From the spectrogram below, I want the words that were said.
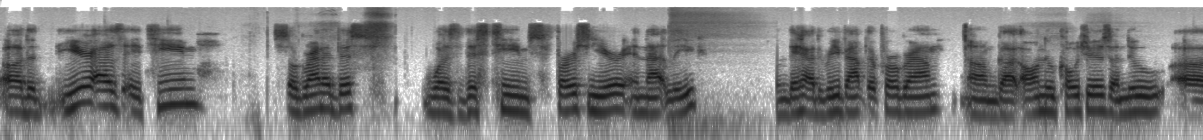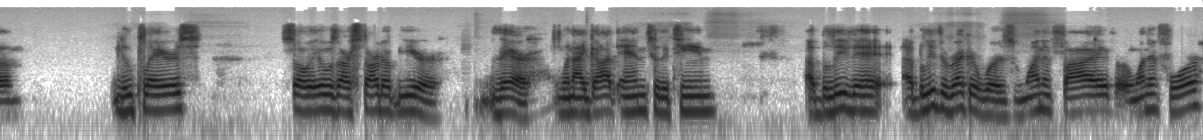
Uh, the year as a team so, granted, this was this team's first year in that league. They had revamped their program, um, got all new coaches, a new uh, new players. So it was our startup year there. When I got into the team, I believe they I believe the record was one and five or one and four.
